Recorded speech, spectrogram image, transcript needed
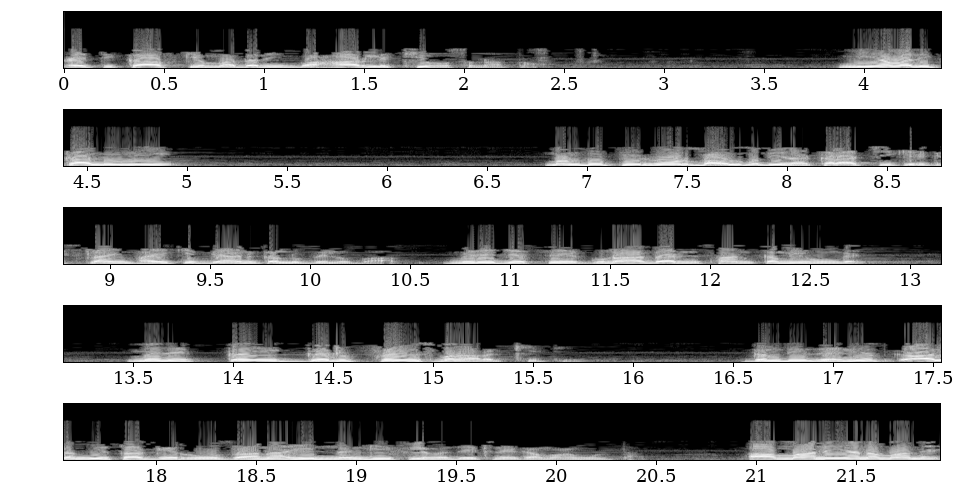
احتکاف کی مدنی بہار لکھی وہ سناتا ہوں۔ میاں والی کالونی، منگو پیر روڈ باؤل مدینہ، کراچی کے ایک اسلامی بھائی کے بیان کا لبے لباب میرے جیسے گناہ گار انسان کمی ہوں گے۔ میں نے کئی گرل فرینڈس بنا رکھی تھی گندی ذہنیت کا عالم یہ تھا کہ روزانہ ہی ننگی فلمیں دیکھنے کا معمول تھا۔ آپ مانے یا نہ مانے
